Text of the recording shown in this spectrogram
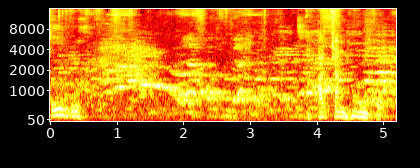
是的，阿江红毛。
